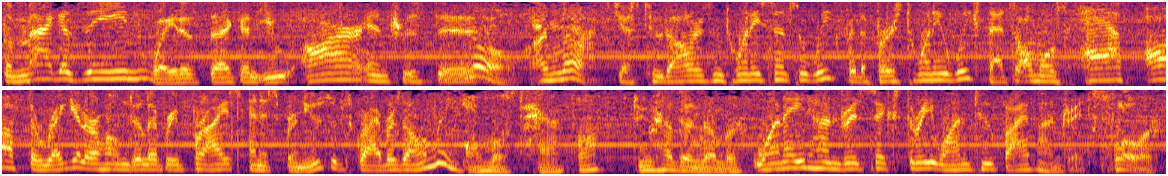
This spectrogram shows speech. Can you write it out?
the magazine. Wait a second. You are interested. No, I'm not. Just $2.20 a week for the first 20 weeks. That's almost half off the regular home delivery price, and it's for new subscribers only. Almost half off? Do you have their number? 1-800-631-2500. Slower.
